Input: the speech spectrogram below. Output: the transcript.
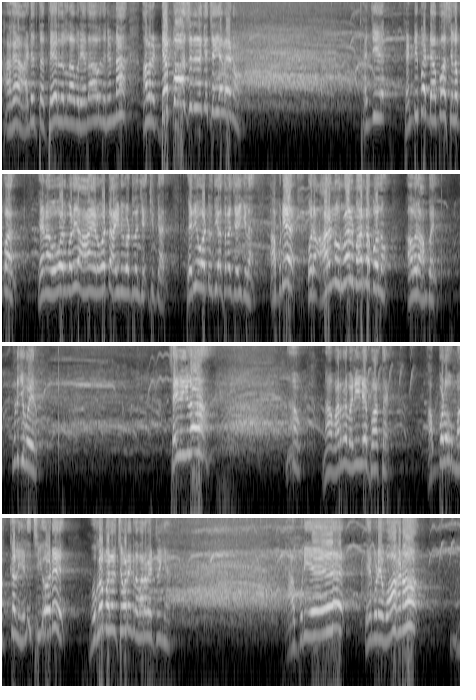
ஆக அடுத்த தேர்தலில் அவர் ஏதாவது நின்னா அவரை டெபாசிட் செய்ய வேணும். கஞ்சி கண்டிப்பா டெபாசிட் இழப்பார். ஏன்னா ஒவ்வொரு முறையும் ஆயிரம் ஓட்டு ஐநூறு ஓட்டு தான் ஜெயிச்சிருக்காரு. பெரிய ஓட்டு வித்தியாசத்தில் ஜெயிக்கல. அப்படியே ஒரு அறுநூறு பேர் மாறினா போதும். அவர் அம்பை முடிஞ்சு போயிடும் செய்வீங்களா? நான் நான் வர்ற வழியிலே பார்த்தேன். அவ்வளவு மக்கள் எழுச்சியோடு முகமலர்ச்சியோடு எங்களை வரவேற்றீங்க. அப்படியே எங்களுடைய வாகனம்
